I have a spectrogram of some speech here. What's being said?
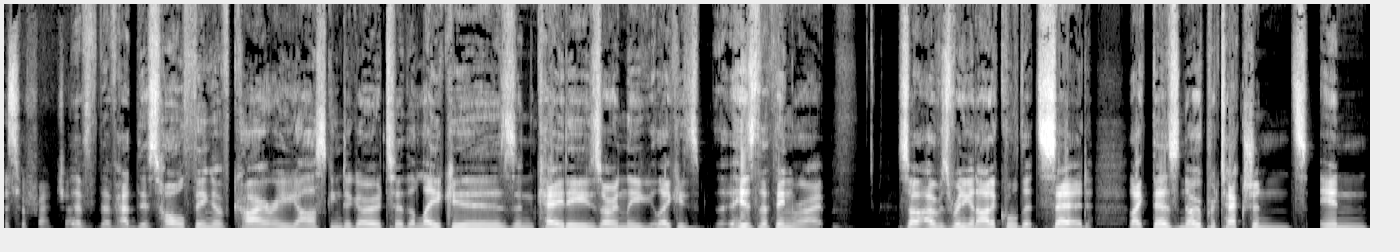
as a franchise. They've they've had this whole thing of Kyrie asking to go to the Lakers and KD's only like he's here's the thing, right? So I was reading an article that said like there's no protections in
